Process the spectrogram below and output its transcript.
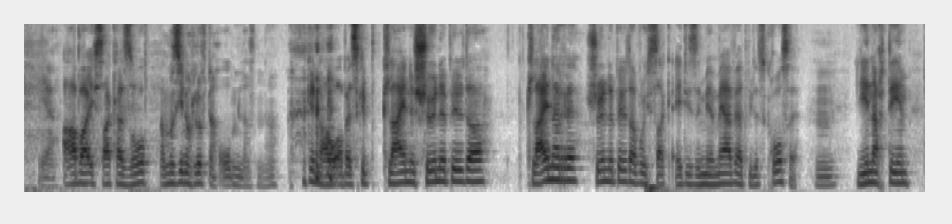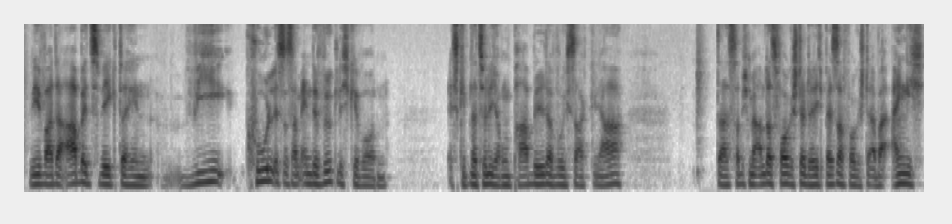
ja. Aber ich sag halt so. Man muss hier noch Luft nach oben lassen, ne? genau, aber es gibt kleine, schöne Bilder, kleinere, schöne Bilder, wo ich sage, ey, die sind mir mehr wert wie das große. Hm. Je nachdem, wie war der Arbeitsweg dahin, wie cool ist es am Ende wirklich geworden. Es gibt natürlich auch ein paar Bilder, wo ich sage, ja, das habe ich mir anders vorgestellt, hätte ich besser vorgestellt, aber eigentlich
